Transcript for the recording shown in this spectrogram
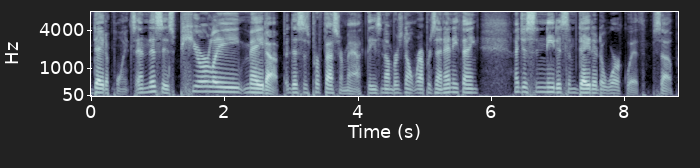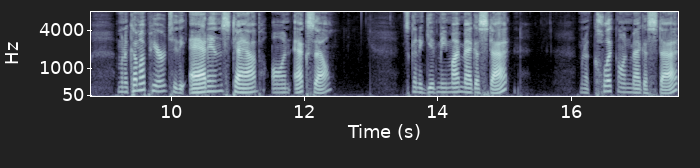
data points and this is purely made up. This is professor math. These numbers don't represent anything. I just needed some data to work with. So I'm going to come up here to the add-ins tab on Excel. It's going to give me my Megastat. I'm going to click on Megastat.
